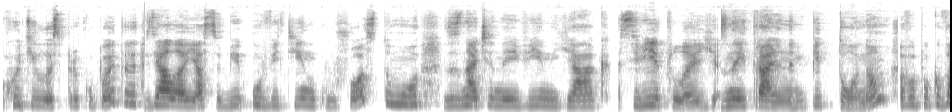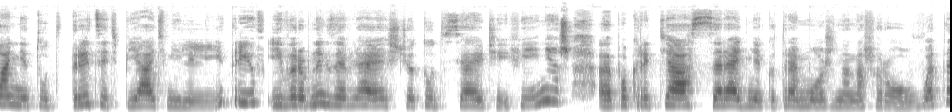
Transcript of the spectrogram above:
хотілося прикупити. Взяла я собі у відтінку шостому. Зазначений він як світлий з нейтральним підтоном. В опакуванні тут 35 мл, і виробник заявляє, що тут сяючий фініш, е, середнє, котре можна нашаровувати,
